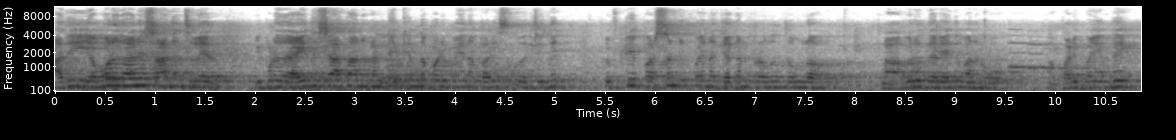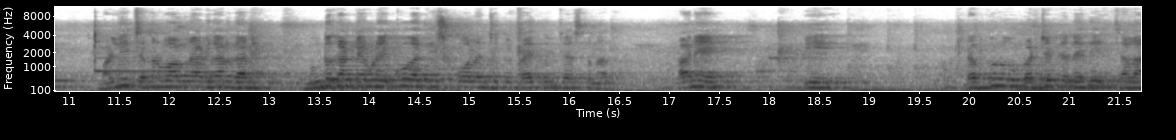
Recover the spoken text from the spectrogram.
అది ఎవరు కానీ సాధించలేరు. ఇప్పుడు అది ఐదు శాతానికంటే కింద పడిపోయిన పరిస్థితి వచ్చింది. ఫిఫ్టీ పర్సెంట్ పైన జగన్ ప్రభుత్వంలో నా అభివృద్ధి అనేది మనకు పడిపోయింది. మళ్ళీ చంద్రబాబు నాయుడు గారు దాన్ని ముందు కంటే కూడా ఎక్కువగా తీసుకోవాలని చెప్పి ప్రయత్నం చేస్తున్నారు. కానీ ఈ డబ్బులు బడ్జెట్ అనేది చాలా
